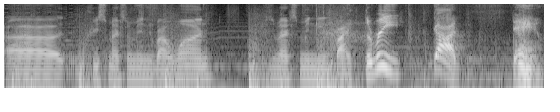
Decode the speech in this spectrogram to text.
uh increase maximum minions by one. Increase maximum minions by three. God damn.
